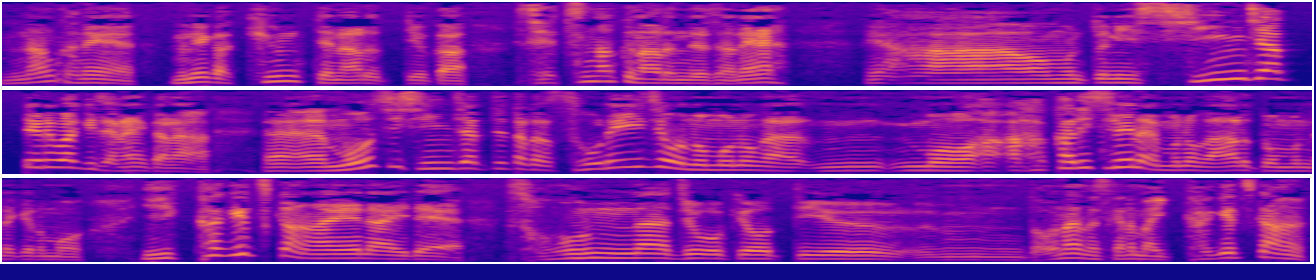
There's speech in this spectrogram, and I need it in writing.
なんかね、胸がキュンってなるっていうか、切なくなるんですよね。いやー、本当に死んじゃってるわけじゃないから、えー、もし死んじゃってたらそれ以上のものが、んもう、計り知れないものがあると思うんだけども、1ヶ月間会えないで、そんな状況っていう、うん、どうなんですかね。まあ、1ヶ月間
